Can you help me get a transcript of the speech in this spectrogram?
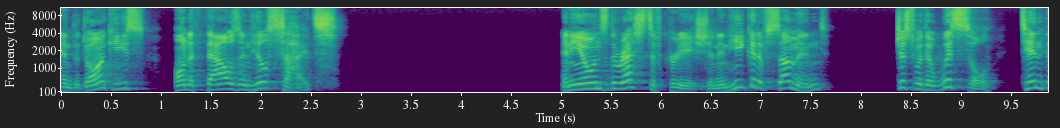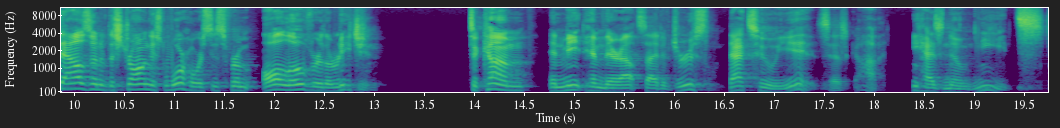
and the donkeys on a thousand hillsides. And he owns the rest of creation. And he could have summoned, just with a whistle, 10,000 of the strongest war horses from all over the region to come and meet him there outside of Jerusalem. That's who he is as God. He has no needs.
